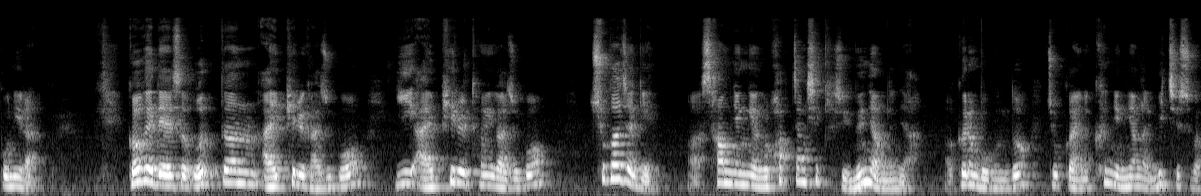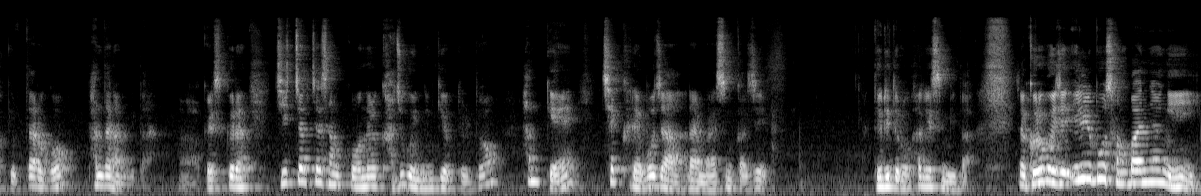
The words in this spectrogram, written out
뿐이라는 거예요. 거기에 대해서 어떤 IP를 가지고 이 IP를 통해 가지고 추가적인 어, 사업 영역을 확장시킬 수 있느냐 없느냐 어, 그런 부분도 주가에는 큰 영향을 미칠 수밖에 없다고 판단합니다. 어, 그래서 그런 지적 재산권을 가지고 있는 기업들도 함께 체크를 해보자 라는 말씀까지 드리도록 하겠습니다. 자, 그리고 이제 일부 선반영이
